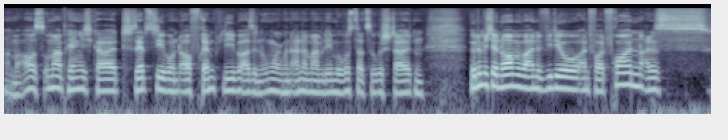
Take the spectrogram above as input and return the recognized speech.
Haben wir aus. Unabhängigkeit, Selbstliebe und auch Fremdliebe, also den Umgang mit anderen in meinem Leben bewusster zu gestalten. Würde mich enorm über eine Videoantwort freuen. Alles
